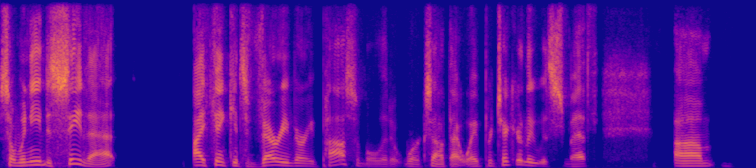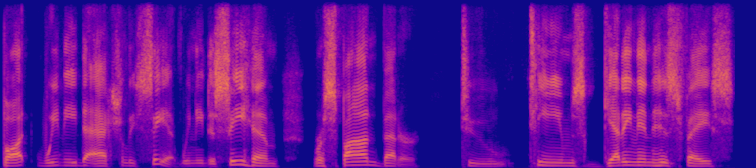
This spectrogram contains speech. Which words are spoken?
So we need to see that. I think it's very, very possible that it works out that way, particularly with Smith. Um, but we need to actually see it. We need to see him respond better to teams getting in his face,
